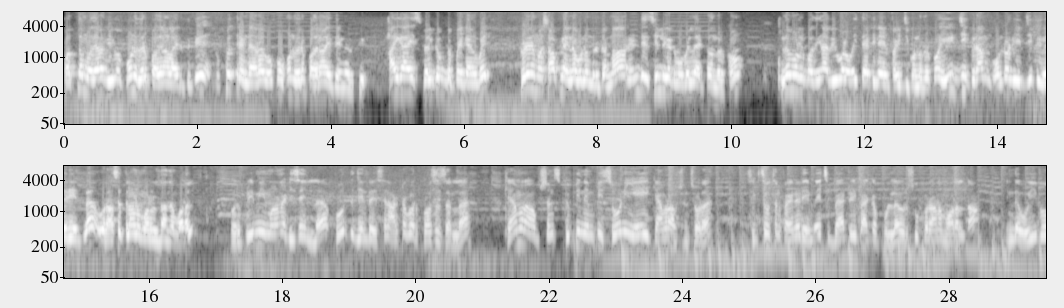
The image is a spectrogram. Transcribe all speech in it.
பத்தொன்பதாயிரம் விவோ போன் வெறும் பதினாலாயிரத்துக்கு முப்பத்தி ரெண்டாயிரம் ஓப்போ போன் வெறும் பதினாலாயிரத்தி ஐநூறுக்கு hi guys welcome to bye போயிட்டாங்க பை டுடே நம்ம ஷாப்ல என்ன கொண்டு வந்திருக்கோம்னா ரெண்டு சீல்டு கட் மொபைல் தான் எட்டு வந்திருக்கோம். இந்த மாடல் பாத்தீங்கன்னா விவோல Y thirty nine five G கொண்டு வந்திருக்கோம். Eight GB RAM one twenty eight GB வேரியன்ட்ல ஒரு அசத்தலான மாடல் தான் இந்த மாடல் ஒரு ப்ரீமியமான டிசைன்ல ஃபோர்த் ஜென்ரேஷன் அக்டோகோர் ப்ராசஸர்ல camera options fifteen MP Sony AI camera ஆப்ஷன்ஸோட six thousand five hundred mAh battery backup உள்ள ஒரு சூப்பரான மாடல் தான். இந்த Vivo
